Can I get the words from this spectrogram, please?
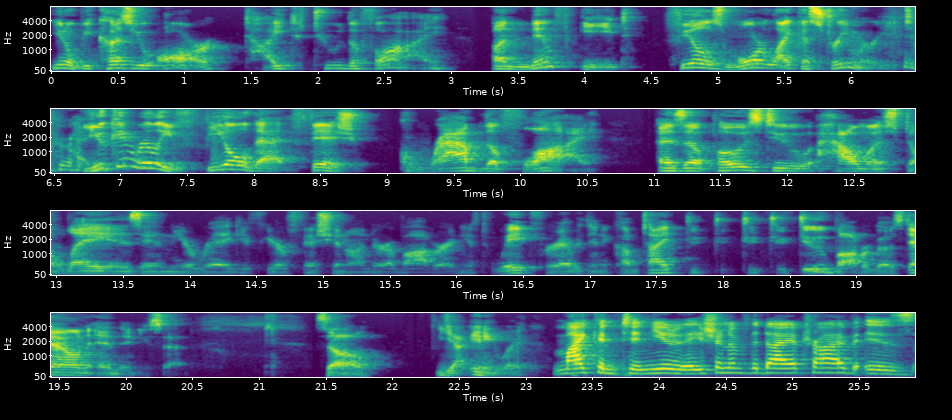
you know, because you are tight to the fly, a nymph eat feels more like a streamer eat. Right. You can really feel that fish grab the fly as opposed to how much delay is in your rig if you're fishing under a bobber and you have to wait for everything to come tight. Do, do, do, do, do, bobber goes down and then you set. So, yeah, anyway. My continuation of the diatribe is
